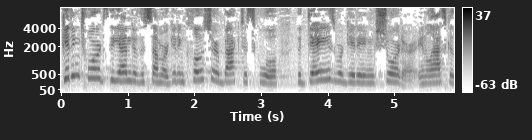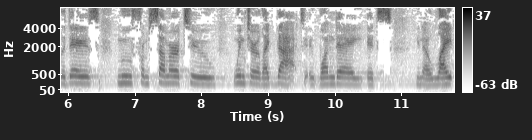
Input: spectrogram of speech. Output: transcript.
getting towards the end of the summer, getting closer back to school, the days were getting shorter. In Alaska, the days move from summer to winter like that. It, one day it's you know light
